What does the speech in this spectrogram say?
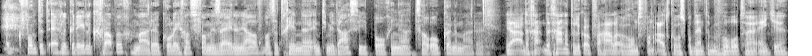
ik vond het eigenlijk redelijk grappig, maar eh, collega's van me zeiden... ja, of was het geen eh, intimidatiepoging? Ja, het zou ook kunnen, maar... eh, Ja, er, gaan er gaan natuurlijk ook verhalen rond van oud-correspondenten. Bijvoorbeeld eh, eentje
